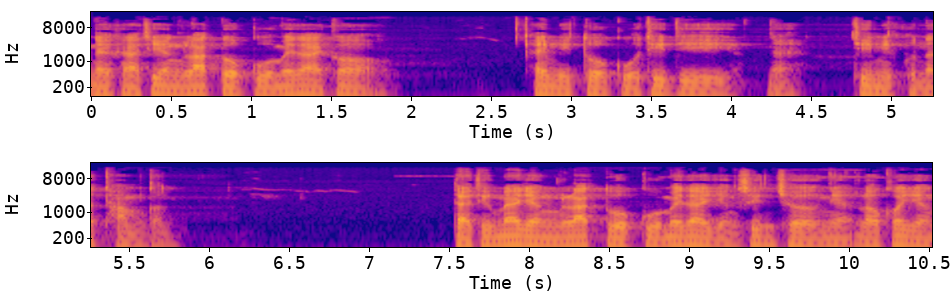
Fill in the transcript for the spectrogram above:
ในขณะที่ยังละตัวกูไม่ได้ก็ให้มีตัวกูที่ดีนะที่มีคุณธรรมก่อน แต่ถึงแม้ยังรัดตัวกูไม่ได้อย่างสิ้นเชิงเนี่ยเราก็ยัง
